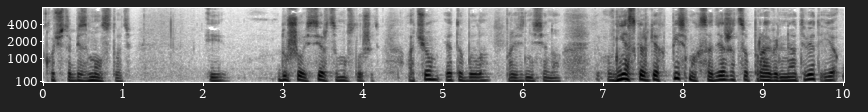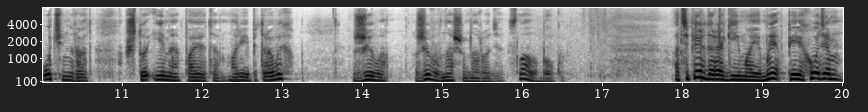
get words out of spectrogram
хочется безмолвствовать и душой, сердцем услышать, о чем это было произнесено. В нескольких письмах содержится правильный ответ, я очень рад, что имя поэта Марии Петровых живо живо в нашем народе. Слава Богу. А теперь, дорогие мои, мы переходим,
